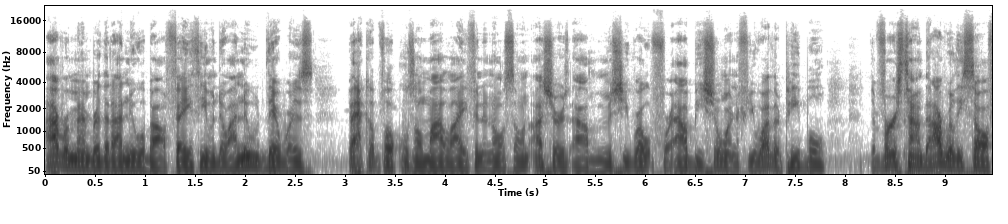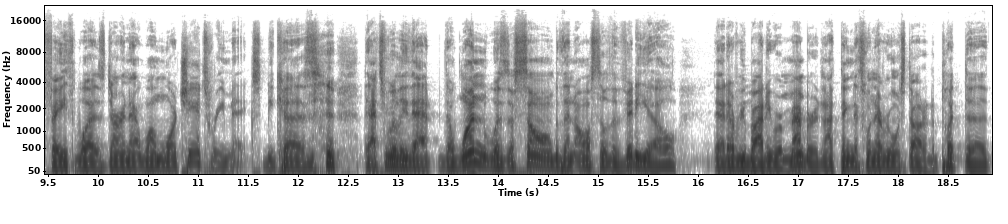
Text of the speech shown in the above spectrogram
I remember that I knew about Faith, even though I knew there was backup vocals on my life and then also on Usher's album, and she wrote for Al B. Sure and a few other people the first time that I really saw Faith was during that One More Chance remix because that's really that the one was the song, but then also the video that everybody remembered. And I think that's when everyone started to put the,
